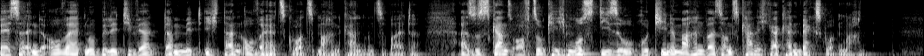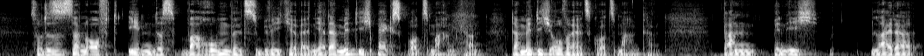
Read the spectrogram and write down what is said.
besser in der Overhead Mobility werde, damit ich dann Overhead Squats machen kann und so weiter. Also es ist ganz oft so, okay, ich muss diese Routine machen, weil sonst kann ich gar keinen Backsquat machen. So, das ist dann oft eben das, warum willst du beweglicher werden? Ja, damit ich Backsquats machen kann, damit ich Overhead Squats machen kann. Dann bin ich leider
